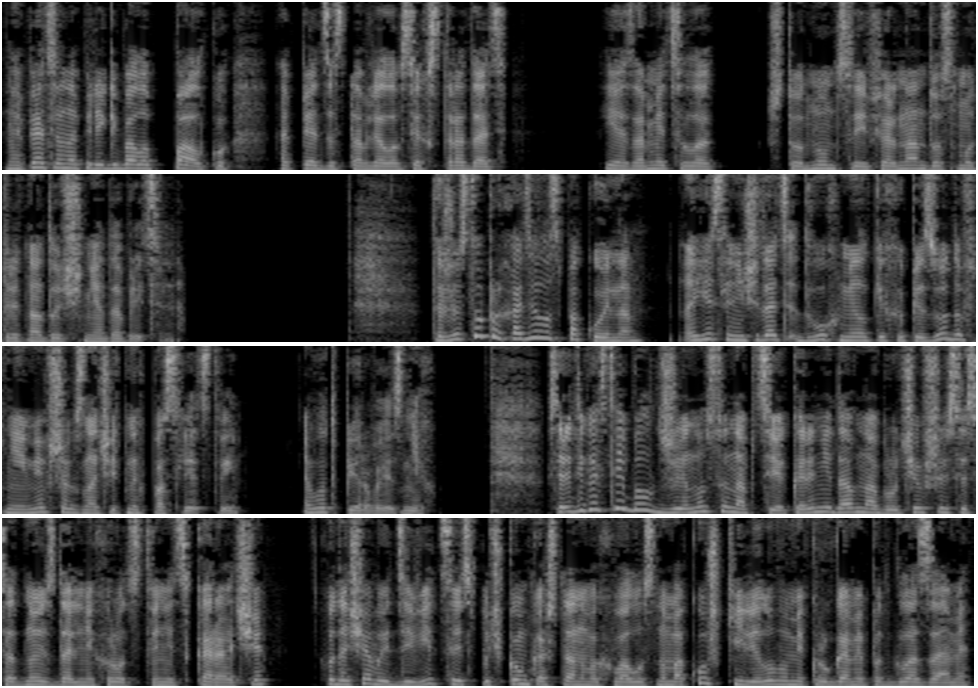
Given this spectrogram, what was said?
Опять она перегибала палку, опять заставляла всех страдать. Я заметила, что Нунца и Фернандо смотрят на дочь неодобрительно. Торжество проходило спокойно, если не считать двух мелких эпизодов, не имевших значительных последствий. Вот первый из них. Среди гостей был Джину, сын аптекаря, недавно обручившийся с одной из дальних родственниц Карачи, худощавой девицей с пучком каштановых волос на макушке и лиловыми кругами под глазами.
